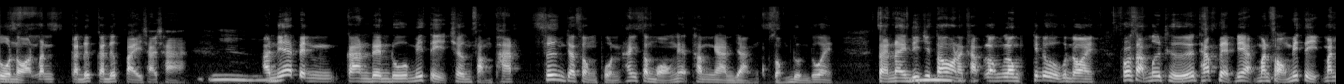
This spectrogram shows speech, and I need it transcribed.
ตัวหนอนมันกระดึบกระดึบไปช้าๆอันนี้เป็นการเรียนรู้มิติเชิงสัมพัทธ์ซึ่งจะส่งผลให้สมองเนี่ยทำงานอย่างสมดุลด้วย แต่ในดิจิตอลนะครับ ลองลองคิดดูคุณดอยโทรศัพท์มือถือแท็บเล็ตเนี่ยมันสองมิติมัน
